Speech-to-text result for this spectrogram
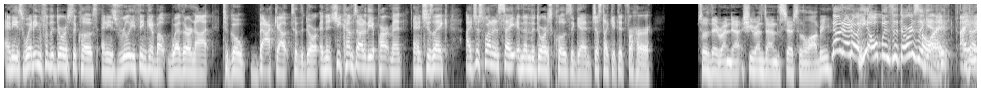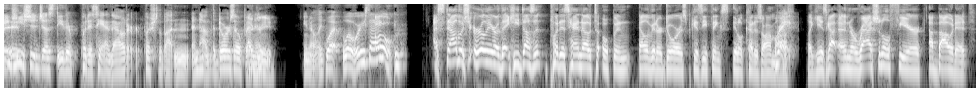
and he's waiting for the doors to close and he's really thinking about whether or not to go back out to the door. And then she comes out of the apartment and she's like, I just wanted to say, and then the doors close again, just like it did for her. So they run down. She runs down the stairs to the lobby. No, no, no. He opens the doors oh, again. I- I, thought think it- he should just either put his hand out or push the button and have the doors open. Agreed. And, you know, like what? What were you saying? Oh, established earlier that he doesn't put his hand out to open elevator doors because he thinks it'll cut his arm off. Like he's got an irrational fear about it.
